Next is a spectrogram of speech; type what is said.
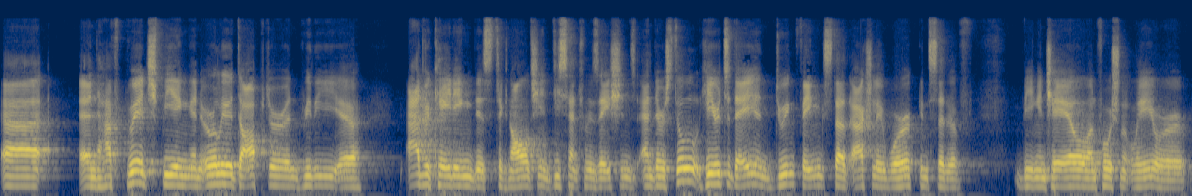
uh, and have bridged being an early adopter and really uh, advocating this technology and decentralizations. And they're still here today and doing things that actually work instead of being in jail, unfortunately, or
